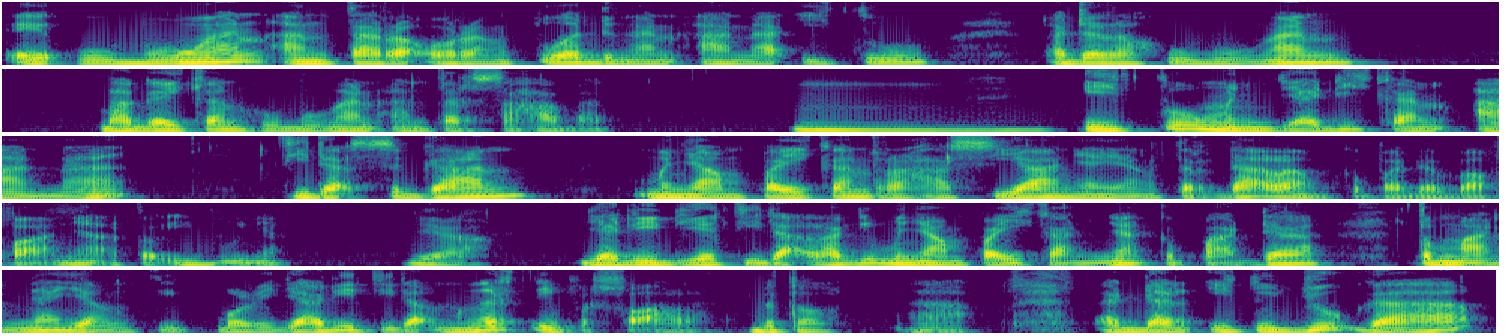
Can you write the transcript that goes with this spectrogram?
eh, hubungan antara orang tua dengan anak itu adalah hubungan bagaikan hubungan antar sahabat. Hmm itu menjadikan anak tidak segan menyampaikan rahasianya yang terdalam kepada bapaknya atau ibunya. Ya. Jadi dia tidak lagi menyampaikannya kepada temannya yang boleh jadi tidak mengerti persoalan. Betul. Nah, dan itu juga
